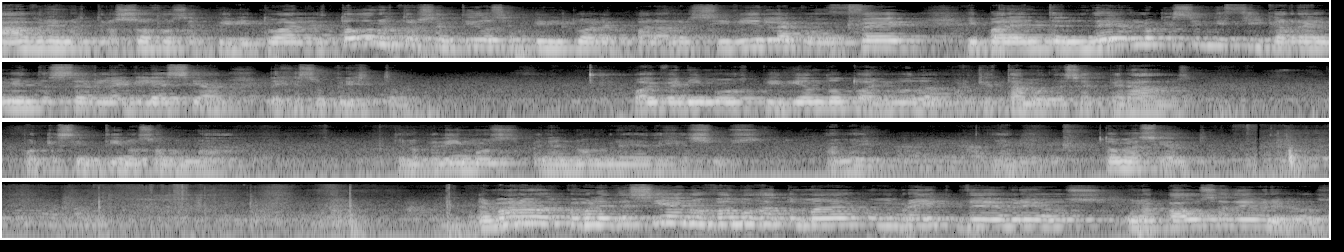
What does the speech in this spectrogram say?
Abre nuestros ojos espirituales, todos nuestros sentidos espirituales para recibirla con fe y para entender lo que significa realmente ser la iglesia de Jesucristo. Hoy venimos pidiendo tu ayuda porque estamos desesperados, porque sin ti no somos nada. Te lo pedimos en el nombre de Jesús. Amén. Tome asiento. Hermanos, como les decía, nos vamos a tomar un break de Hebreos, una pausa de Hebreos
